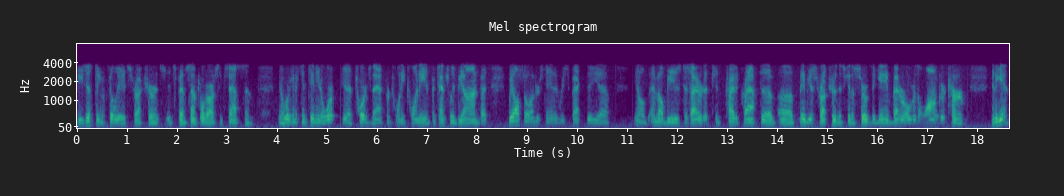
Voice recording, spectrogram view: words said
existing affiliate structure. It's it's been central to our success, and you know, we're going to continue to work uh, towards that for 2020 and potentially beyond. But we also understand and respect the uh, you know MLB's desire to, to try to craft a, uh, maybe a structure that's going to serve the game better over the longer term. And again,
